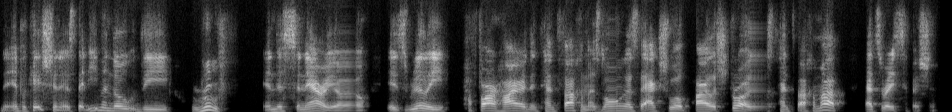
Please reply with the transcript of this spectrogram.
The implication is that even though the roof in this scenario is really far higher than 10 tefachim, as long as the actual pile of straw is 10 tefachim up, that's already sufficient.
